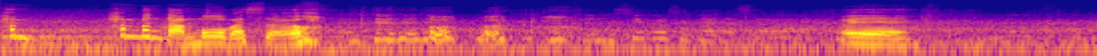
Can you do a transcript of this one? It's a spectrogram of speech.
한, 한 번도 안 먹어봤어요. 저는 시골에서 자라서 예. 먹어봤거든요.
